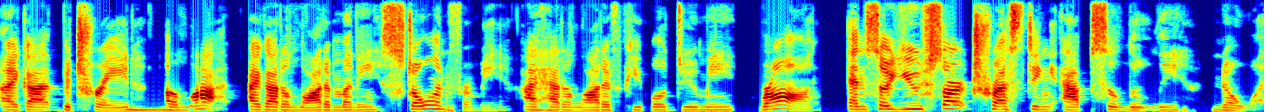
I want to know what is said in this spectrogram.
I got betrayed mm-hmm. a lot. I got a lot of money stolen from me. I had a lot of people do me wrong. And so you start trusting absolutely no one.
